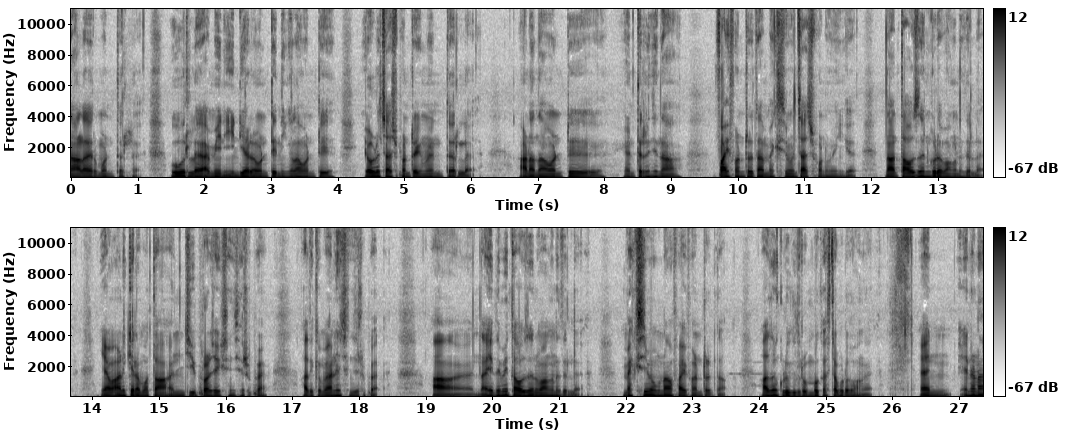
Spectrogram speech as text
நாலாயிரமான்னு தெரில ஊரில் ஐ மீன் இந்தியாவில் வந்துட்டு நீங்களாம் வந்துட்டு எவ்வளோ சார்ஜ் பண்ணுறீங்கன்னு எனக்கு தெரில. ஆனால் நான் வந்துட்டு எனக்கு தெரிஞ்சு நான் ஃபைவ் ஹண்ட்ரட் தான் மேக்ஸிமம் சார்ஜ் பண்ணுவேன் நான் தௌசண்ட் கூட வாங்கினதில்ல. என் வாழ்க்கையில் மொத்தம் அஞ்சு ப்ராஜெக்ட் செஞ்சுருப்பேன். அதுக்கு மேலே செஞ்சுருப்பேன். நான் எதுவுமே தௌசண்ட் வாங்கினதில்ல. மேக்ஸிமம்னால் ஃபைவ் ஹண்ட்ரட் தான். அதுவும் கொடுக்குறது ரொம்ப கஷ்டப்படுவாங்க. அண்ட் என்னென்னா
